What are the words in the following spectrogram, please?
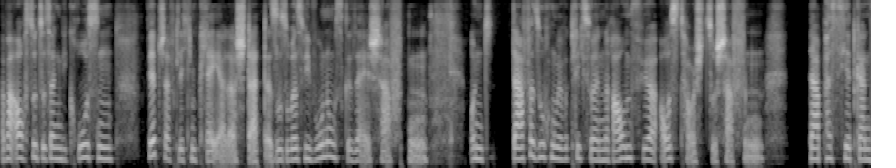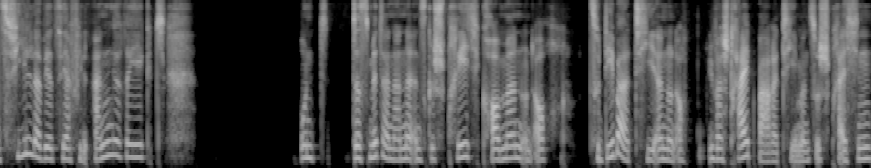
aber auch sozusagen die großen wirtschaftlichen Player der Stadt, also sowas wie Wohnungsgesellschaften. Und da versuchen wir wirklich so einen Raum für Austausch zu schaffen. Da passiert ganz viel, da wird sehr viel angeregt. Und das Miteinander ins Gespräch kommen und auch zu debattieren und auch über streitbare Themen zu sprechen,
